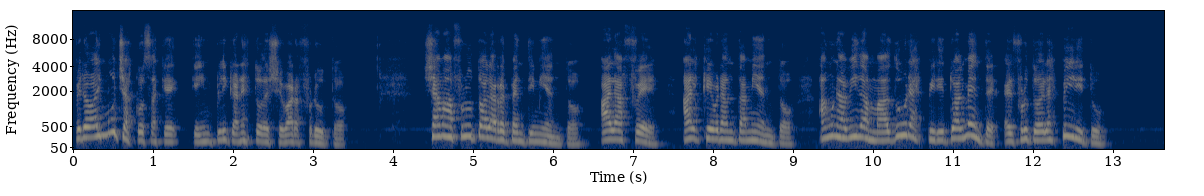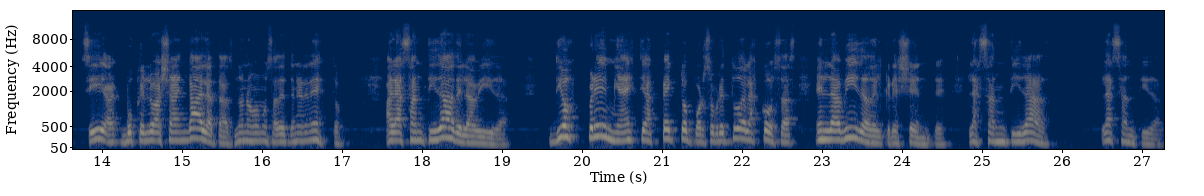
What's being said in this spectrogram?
Pero hay muchas cosas que, que implican esto de llevar fruto. Llama fruto al arrepentimiento, a la fe, al quebrantamiento, a una vida madura espiritualmente, el fruto del espíritu. ¿Sí? Búsquenlo allá en Gálatas, no nos vamos a detener en esto a la santidad de la vida. Dios premia este aspecto por sobre todas las cosas en la vida del creyente, la santidad, la santidad.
